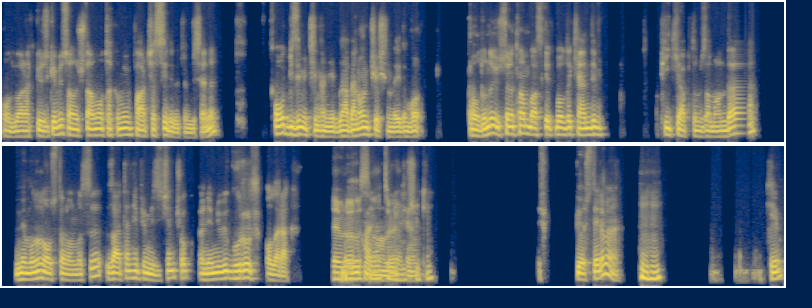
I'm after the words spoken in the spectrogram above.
olarak gözükebilir. Sonuçta ama o takımın bir parçasıydı bütün bir sene. O bizim için hani daha ben 13 yaşındaydım o olduğunda üstüne tam basketbolda kendim peak yaptığım zaman da Memo'nun All-Star olması zaten hepimiz için çok önemli bir gurur olarak. Devre arasını hatırlıyor musun kim? Gösteri mi? Hı hı. Kim?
